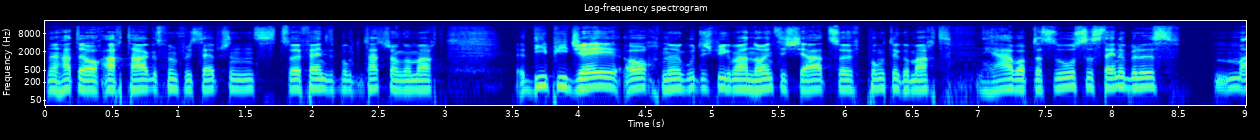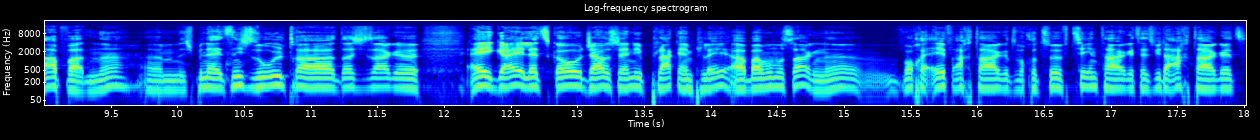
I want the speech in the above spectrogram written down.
Ne? Hatte auch acht Tages, fünf Receptions, zwölf Fantasy-Punkte, Touchdown gemacht. DPJ auch, ne, gutes Spiel gemacht, 90 Yards, 12 Punkte gemacht. Ja, aber ob das so sustainable ist, mal abwarten, ne? Ähm, ich bin ja jetzt nicht so ultra, dass ich sage, ey, geil, let's go, Jarvis Landry, Plug and Play, aber man muss sagen, ne? Woche 11, 8 Targets, Woche 12, 10 Targets, jetzt wieder 8 Targets.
